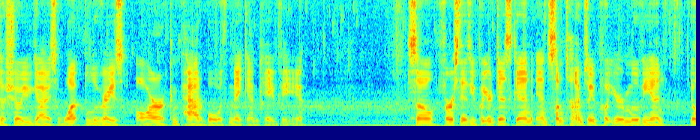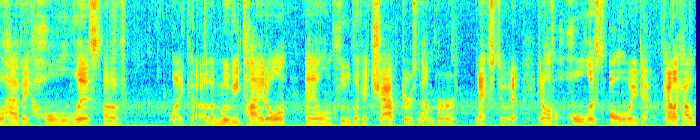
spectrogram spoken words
to show you guys what Blu-rays are compatible with MakeMKV. So first thing is you put your disc in, and sometimes when you put your movie in, it will have a whole list of like uh, the movie title, and it will include like a chapter's number next to it, and it'll have a whole list all the way down. Kind of like how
